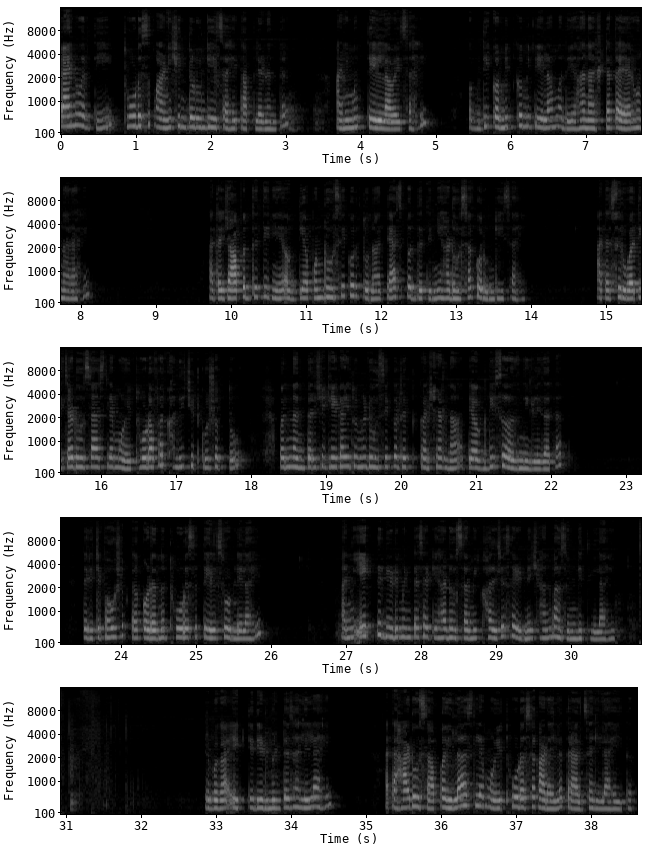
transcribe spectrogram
पॅनवरती थोडंसं पाणी शिंतडून घ्यायचं आहे तापल्यानंतर आणि मग तेल लावायचं आहे. अगदी कमीत कमी तेलामध्ये हा नाश्ता तयार होणार आहे. आता ज्या पद्धतीने अगदी आपण डोसे करतो ना त्याच पद्धतीने हा डोसा करून घ्यायचा आहे. आता सुरुवातीचा डोसा असल्यामुळे थोडाफार खाली चिटकू शकतो. पण नंतरचे जे काही तुम्ही डोसे करत करशाल ना ते अगदी सहज निघले जातात. तरी ते पाहू शकता कडानं थोडंसं तेल सोडलेलं आहे. आणि एक ते दीड मिनटासाठी हा डोसा मी खालच्या साईडने छान भाजून घेतलेला आहे. तर बघा एक ते दीड मिनटं झालेलं आहे. आता हा डोसा पहिला असल्यामुळे थोडासा काढायला त्रास झालेला आहे इथं.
